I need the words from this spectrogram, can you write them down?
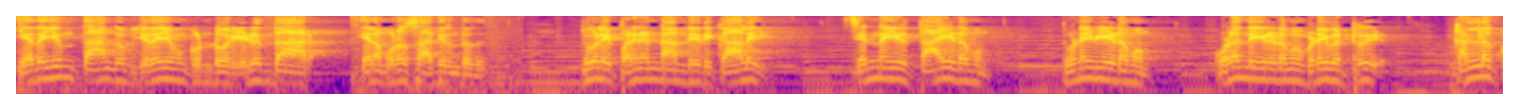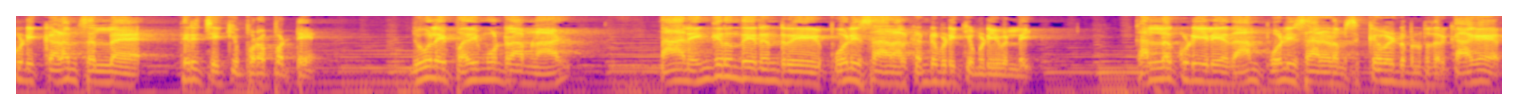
எதையும் தாங்கும் இதயம் கொண்டோர் எழுந்தார் என முரசு அதிர்ந்தது. ஜூலை பனிரெண்டாம் தேதி காலை சென்னையில் தாயிடமும் துணைவியிடமும் குழந்தைகளிடமும் விடைபெற்று கள்ளக்குடி களம் செல்ல திருச்சிக்கு புறப்பட்டேன். ஜூலை பதிமூன்றாம் நாள் நான் எங்கிருந்தேன் என்று போலீசாரால் கண்டுபிடிக்க முடியவில்லை. கள்ளக்குடியிலே தான் போலீசாரிடம் சிக்க வேண்டும் என்பதற்காக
